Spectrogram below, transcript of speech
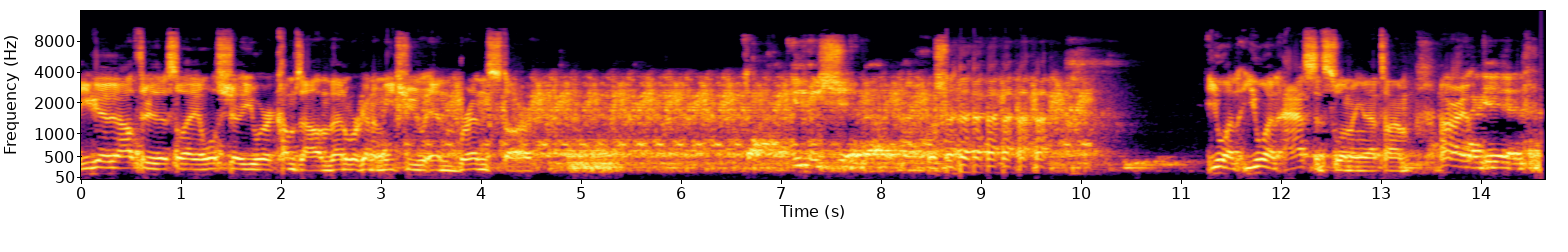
you go out through this way, and we'll show you where it comes out, and then we're gonna meet you in Brinstar. God, give me shit about it. You went you went acid swimming that time. All right. I did.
